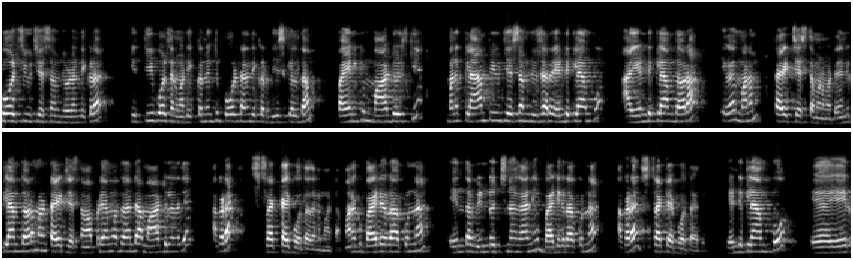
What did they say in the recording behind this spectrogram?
బోల్స్ యూజ్ చేస్తాం చూడండి ఇక్కడ. ఈ టీ బోల్స్ అన్నమాట. ఇక్కడ నుంచి బోల్ట్ అనేది ఇక్కడ తీసుకెళ్తాం. పైనకి మాడ్యూల్స్కి మనం క్లాంప్ యూజ్ చేస్తాం చూసారా? ఎండ్ క్లాంప్ ఆ ఎండ్ క్లాంప్ ద్వారా ఇక మనం టైట్ చేస్తాం అనమాట ఎండ్ క్లాంప్ ద్వారా మనం టైట్ చేస్తాం. అప్పుడు ఏమవుతుందంటే ఆ మాడ్యూల్ అనేది అక్కడ స్ట్రక్ అయిపోతుంది అనమాట మనకు బయటకు రాకుండా ఎంత విండ్ వచ్చినా కానీ బయటకు రాకుండా అక్కడ స్ట్రక్ అయిపోతుంది. End clamp AR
